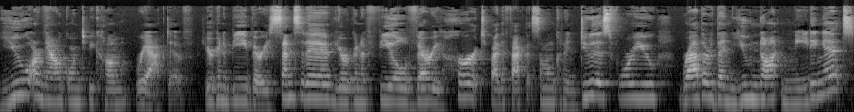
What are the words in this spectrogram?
you are now going to become reactive. You're going to be very sensitive. You're going to feel very hurt by the fact that someone couldn't do this for you rather than you not needing it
